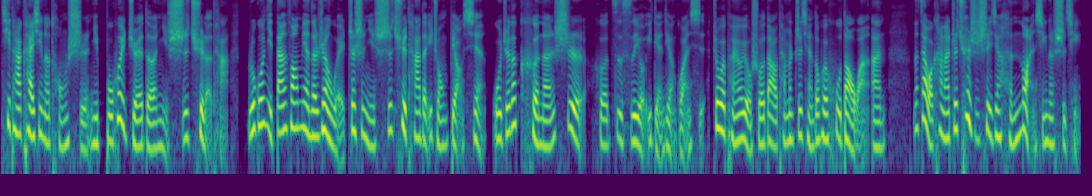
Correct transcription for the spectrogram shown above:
替他开心的同时，你不会觉得你失去了他。如果你单方面的认为这是你失去他的一种表现，我觉得可能是和自私有一点点关系。这位朋友有说到，他们之前都会互道晚安。那在我看来，这确实是一件很暖心的事情。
